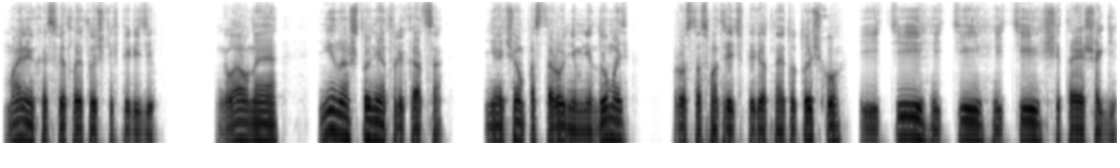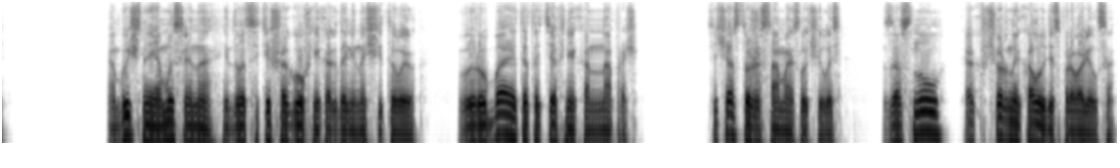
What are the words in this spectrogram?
маленькой светлой точке впереди. Главное, ни на что не отвлекаться, ни о чем постороннем не думать, Просто смотреть вперед на эту точку и идти, идти, идти, считая шаги. Обычно я мысленно и двадцати шагов никогда не насчитываю. Вырубает эта техника напрочь. Сейчас то же самое случилось. Заснул, как в черный колодец провалился.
